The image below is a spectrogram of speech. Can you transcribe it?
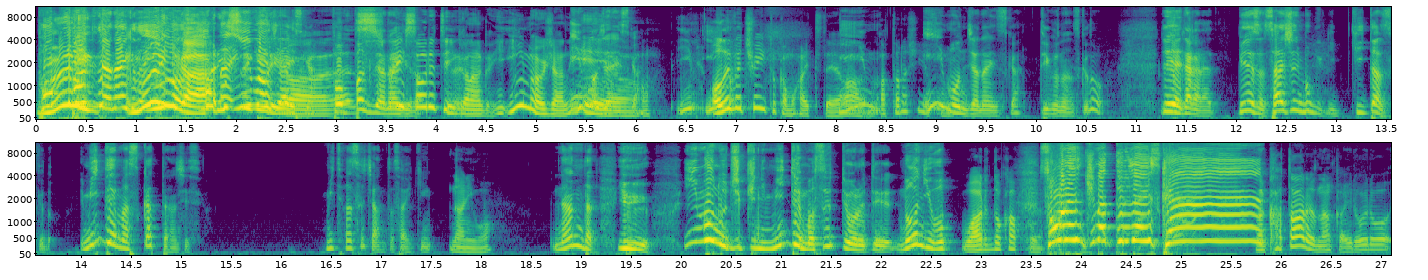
ポップパンクではないけど無理が。ありすぎるよじゃないですか。ポップパンクではないけど。スペースオディティかなんか。イイモじゃねえよ。イモじゃないですか。いいオリバー・トリーとかも入っててあいい新しいいいもんじゃないですか？っていうことなんですけど。いやいやだからピエさん最初に僕聞いたんですけど。見てますか？って話ですよ。見てます？ちゃんと最近。何を？なんだいやいや今の時期に見てますって言われて何を？ワールドカップ。それに決まってるじゃないですか！なんかカタールなんかいろいろ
